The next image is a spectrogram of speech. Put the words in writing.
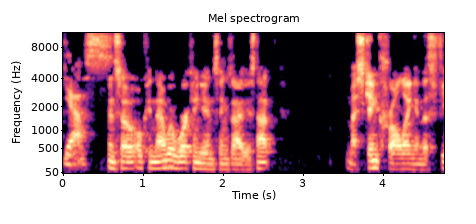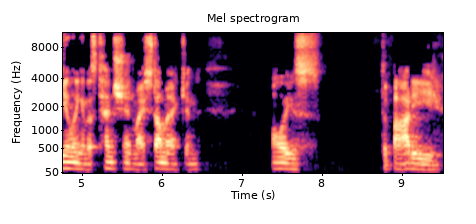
Yes. And so, okay, now we're working against anxiety. It's not my skin crawling and this feeling and this tension my stomach and all these, the body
